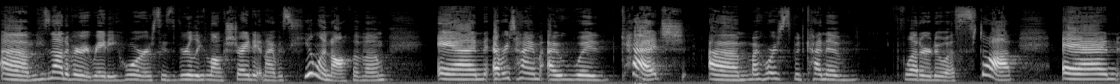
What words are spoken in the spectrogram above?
um, he's not a very ready horse. He's really long strided, and I was heeling off of him. And every time I would catch, um, my horse would kind of flutter to a stop, and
